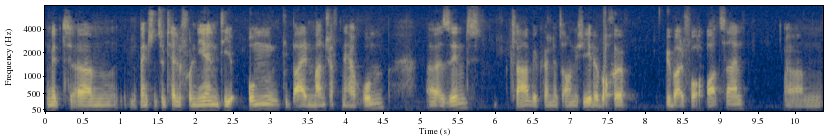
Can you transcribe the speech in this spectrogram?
mit ähm, Menschen zu telefonieren, die um die beiden Mannschaften herum äh, sind. Klar, wir können jetzt auch nicht jede Woche überall vor Ort sein. Ähm,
